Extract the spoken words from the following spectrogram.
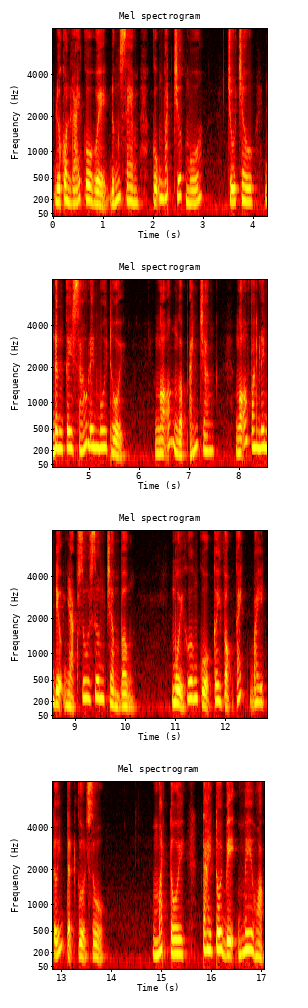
Đứa con gái cô Huệ đứng xem cũng bắt trước múa. Chú Châu nâng cây sáo lên môi thổi. Ngõ ngập ánh trăng, ngõ vang lên điệu nhạc du dương trầm bồng. Mùi hương của cây vọng cách bay tới tận cửa sổ. Mắt tôi, tai tôi bị mê hoặc.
